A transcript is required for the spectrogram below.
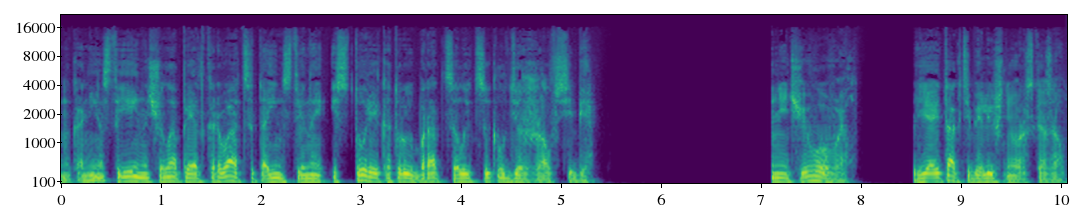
Наконец-то ей начала приоткрываться таинственная история, которую брат целый цикл держал в себе. «Ничего, Вэл, я и так тебе лишнего рассказал».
